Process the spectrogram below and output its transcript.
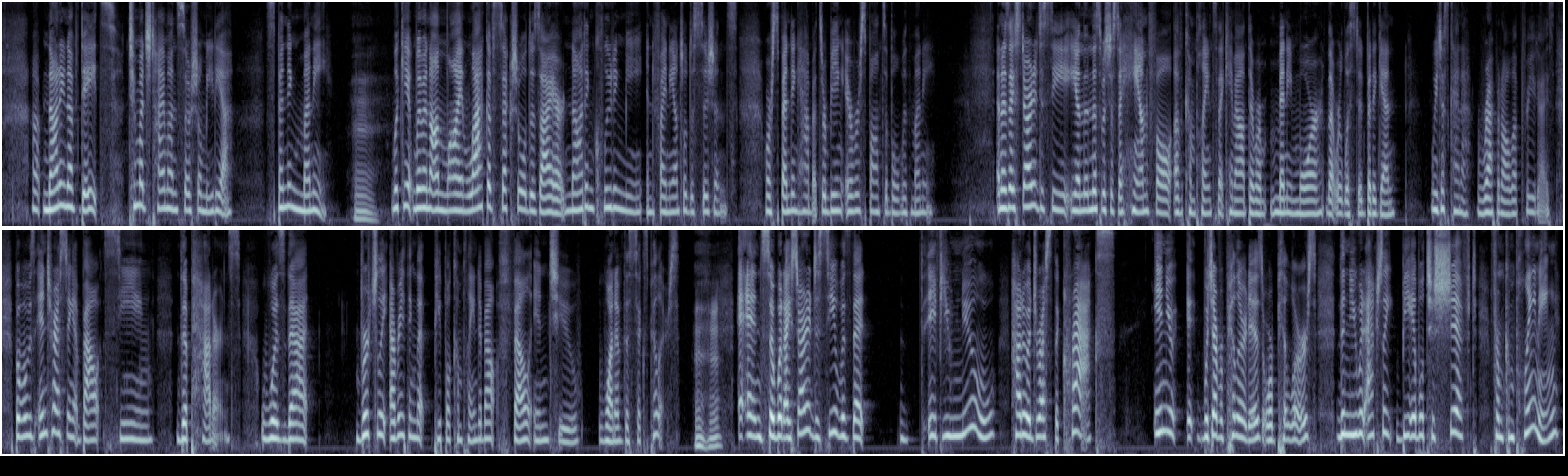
Uh, not enough dates, too much time on social media, spending money, Mm. Looking at women online, lack of sexual desire, not including me in financial decisions or spending habits, or being irresponsible with money. And as I started to see, and then this was just a handful of complaints that came out. There were many more that were listed, but again, we just kind of wrap it all up for you guys. But what was interesting about seeing the patterns was that virtually everything that people complained about fell into one of the six pillars. Mm-hmm. And so what I started to see was that if you knew how to address the cracks in your whichever pillar it is or pillars, then you would actually be able to shift from complaining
